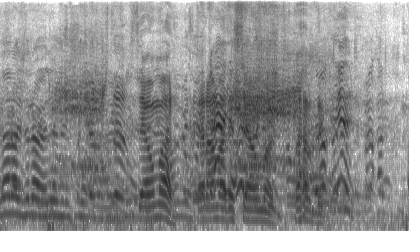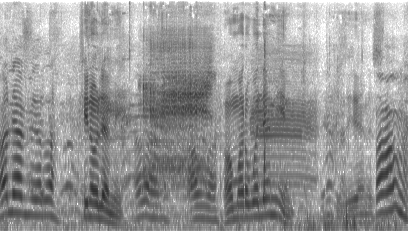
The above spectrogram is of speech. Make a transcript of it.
لا راجل على سي عمر كرامة ديال سي عمر. أنا من الله فين هو الامين عمر. عمر هو الامين مزيان. عمر.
